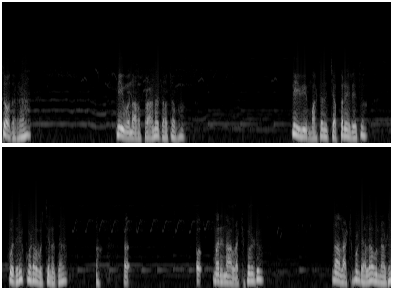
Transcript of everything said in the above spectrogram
సోదరా నీవు నా ప్రాణదాతవు? నీవి మాటను చెప్పనే లేదు. వదిన కూడా వచ్చినదా? మరి నా లక్ష్మణుడు? నా లక్ష్మణుడు ఎలా ఉన్నాడు?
